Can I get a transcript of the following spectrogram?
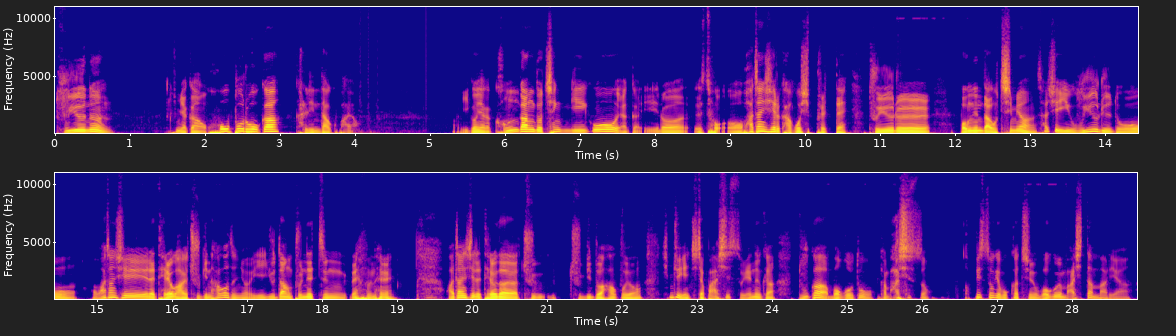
두유는 좀 약간 호불호가 갈린다고 봐요. 어, 이건 약간 건강도 챙기고 약간 이런 소- 어, 화장실을 가고 싶을 때 두유를 먹는다고 치면 사실 이 우유류도 어, 화장실에 데려가 주긴 하거든요. 이 유당 불내증 때문에 화장실에 데려다 주, 주기도 하고요. 심지어 얘는 진짜 맛있어. 얘는 그냥 누가 먹어도 그냥 맛있어. 커피 속에 모카치노 먹으면 맛있단 말이야.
